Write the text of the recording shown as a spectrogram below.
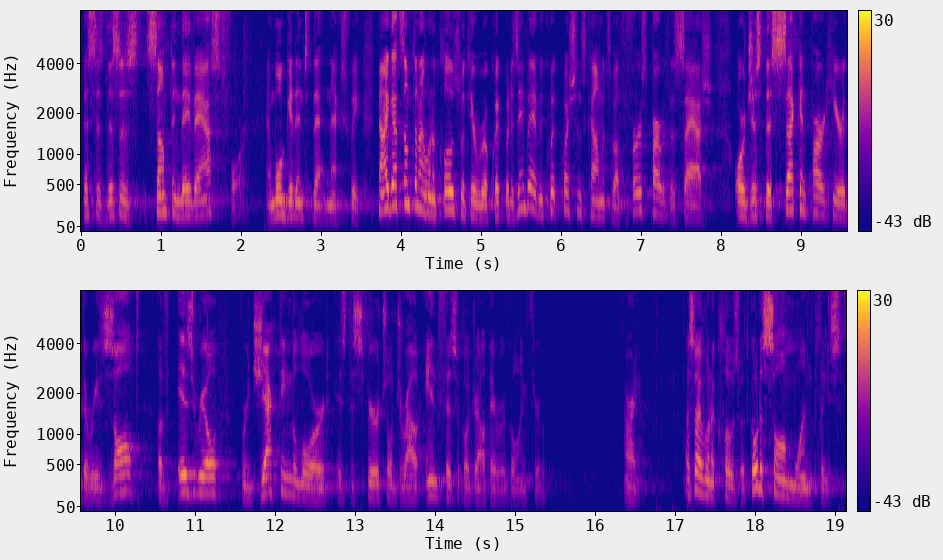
This is, this is something they've asked for. And we'll get into that next week. Now, I got something I want to close with here real quick, but does anybody have any quick questions, comments about the first part with the sash, or just the second part here? The result of Israel rejecting the Lord is the spiritual drought and physical drought they were going through. All right. That's what I want to close with. Go to Psalm 1, please.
